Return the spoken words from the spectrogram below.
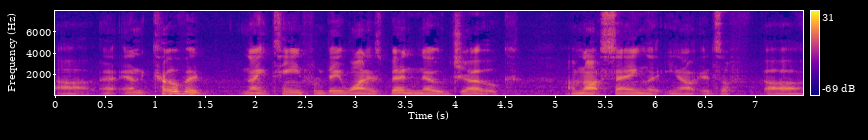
Uh, and COVID 19 from day one has been no joke. I'm not saying that, you know, it's a, uh,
